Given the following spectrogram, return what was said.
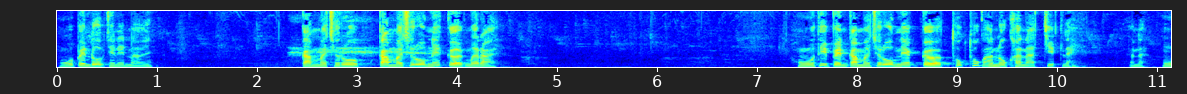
หูเป็นรูปชนิดไหนกรรมมชรูปกรรมมชรูปนี่เกิดเมื่อไหร่ หูที่เป็นกรรมมชรูปเนี่ยเกิดทุก ๆ อนุขณะจิตเลยนะหู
